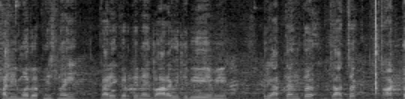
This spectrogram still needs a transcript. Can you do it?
खाली मदतनीस नाही कार्यकर्ते नाही बारावी ते बी एम ई तरी अत्यंत जाचक आट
